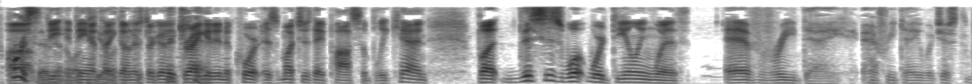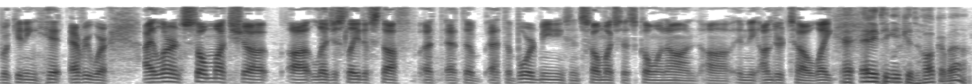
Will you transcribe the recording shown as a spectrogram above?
of course they're the, the anti-gunners. They're going to drag can't. it into court as much as they possibly can. But this is what we're dealing with every day. Every day we're just we're getting hit everywhere. I learned so much uh, uh, legislative stuff at, at the at the board meetings and so much that's going on uh, in the undertow. Like A- anything you can talk about?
